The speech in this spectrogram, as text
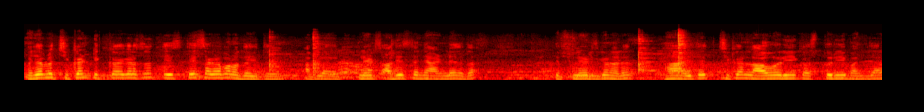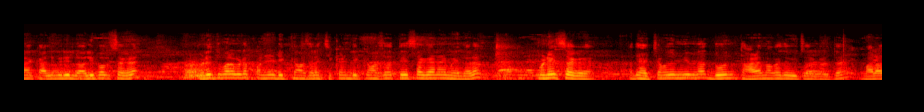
म्हणजे आपलं चिकन टिक्का वगैरे असं तेच तेच सगळं पण होतं इथे. आपलं प्लेट्स आधीच त्यांनी आणले आता. ते प्लेट्स घेऊन आले हां इथे चिकन लावरी कस्तुरी बंजारा कालमिरी लॉलीपॉप सगळं. पुढे तुम्हाला कुठे पनीर टिक्का मसाला चिकन टिक्का मसाला ते सगळ्यांना मिळणार आहे पण हे सगळं. आता ह्याच्यामधून मी ना दोन थाळ्या मागायचा विचार करतो आहे मला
